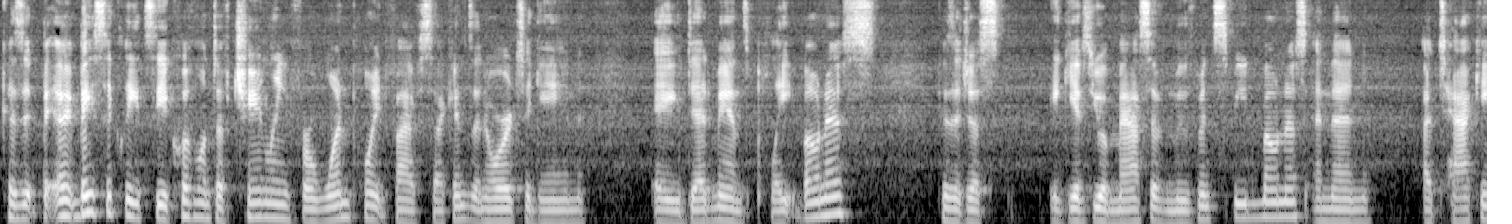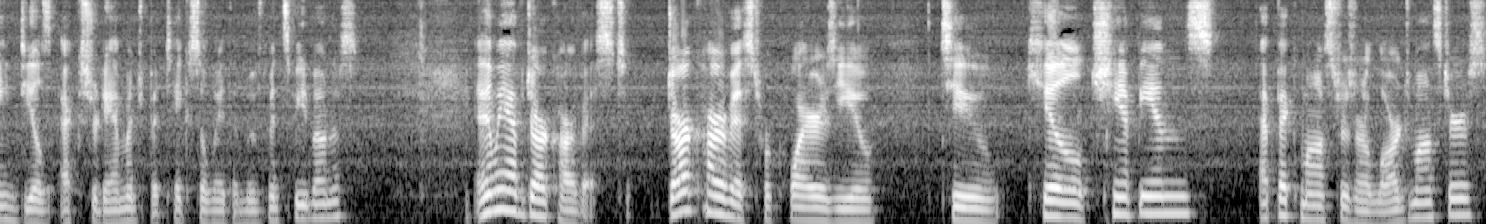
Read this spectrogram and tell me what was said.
because it basically it's the equivalent of channeling for 1.5 seconds in order to gain a Dead Man's Plate bonus, because it just it gives you a massive movement speed bonus, and then attacking deals extra damage but takes away the movement speed bonus. And then we have Dark Harvest. Dark Harvest requires you to kill champions, epic monsters, or large monsters.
